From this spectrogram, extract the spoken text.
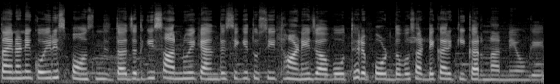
ਤਾਂ ਇਹਨਾਂ ਨੇ ਕੋਈ ਰਿਸਪੌਂਸ ਨਹੀਂ ਦਿੱਤਾ ਜਦਕਿ ਸਾਨੂੰ ਇਹ ਕਹਿੰਦੇ ਸੀ ਕਿ ਤੁਸੀਂ ਥਾਣੇ ਜਾਵੋ ਉੱਥੇ ਰਿਪੋਰਟ ਦਿਵੋ ਸਾਡੇ ਘਰ ਕੀ ਕਰਨ ਆਉਂਦੇ ਹੋਗੇ।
